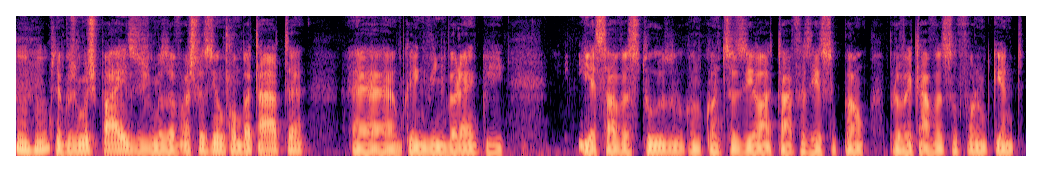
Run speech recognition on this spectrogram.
Uhum. Por exemplo, os meus pais, os meus avós faziam com batata, uh, um bocadinho de vinho branco e e assava-se tudo, quando, quando se fazia lá, tá, fazia-se o pão, aproveitava-se o forno quente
